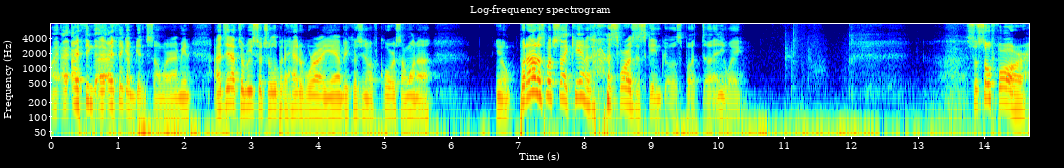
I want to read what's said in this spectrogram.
I, I, I think I, I think I'm getting somewhere. I mean, I did have to research a little bit ahead of where I am because you know, of course, I want to, you know, put out as much as I can as far as this game goes. But uh, anyway, so so far.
